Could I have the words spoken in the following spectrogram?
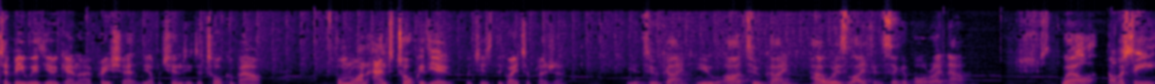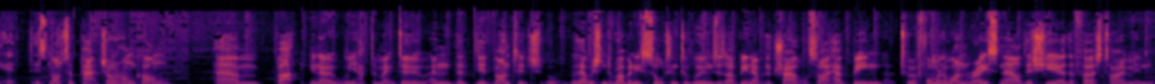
to be with you again. I appreciate the opportunity to talk about Formula One and to talk with you, which is the greater pleasure. You're too kind. You are too kind. How is life in Singapore right now? Well, obviously, it, it's not a patch on Hong Kong. Um, but you know we have to make do, and the, the, advantage, without wishing to rub any salt into wounds, is I've been able to travel. So I have been to a Formula One race now this year, the first time in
